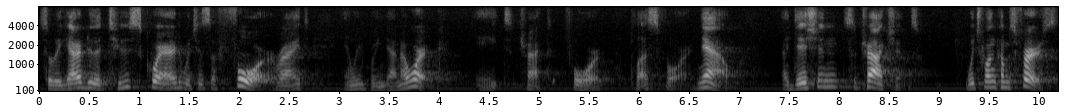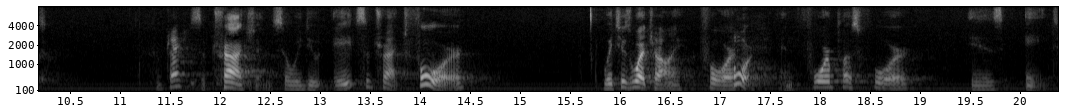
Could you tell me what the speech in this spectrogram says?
So we got to do the 2 squared, which is a 4, right? And we bring down our work. 8 subtract 4 plus 4. Now, addition, subtractions. Which one comes first? Subtraction. Subtraction. So we do 8 subtract 4, which is what, Charlie? 4. 4. And 4 plus 4 is 8.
